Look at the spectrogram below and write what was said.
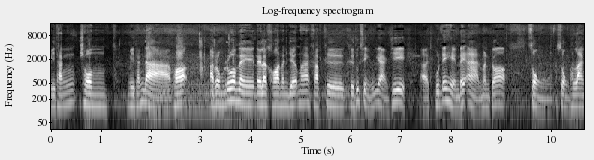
มีทั้งชมมีทั้งด่า เพราะอารมณ์ร่วมในในละครมันเยอะมากครับ คือคือทุกสิ่งทุกอย่างที่พุทธได้เห็นได้อ่านมันก็ส่งส่งพลัง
